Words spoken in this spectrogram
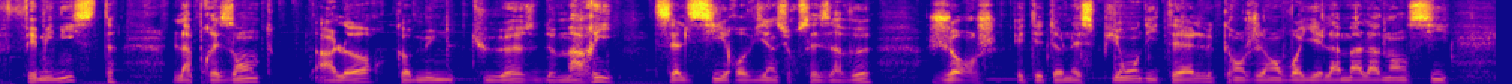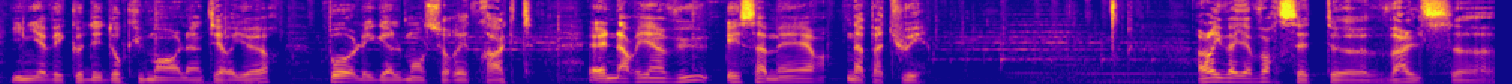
féministe la présentent alors comme une tueuse de mari. Celle-ci revient sur ses aveux. Georges était un espion, dit-elle, quand j'ai envoyé la malle à Nancy. Il n'y avait que des documents à l'intérieur. Paul également se rétracte. Elle n'a rien vu et sa mère n'a pas tué. Alors il va y avoir cette euh, valse euh,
